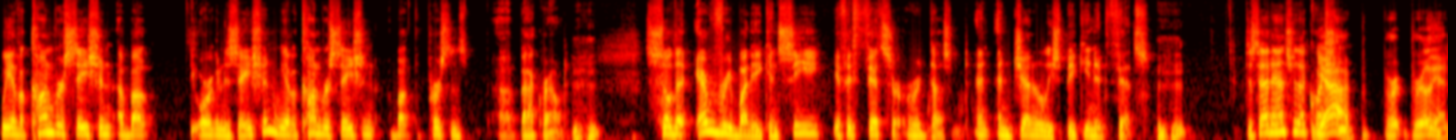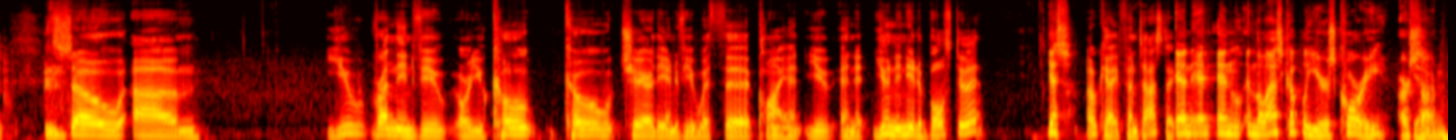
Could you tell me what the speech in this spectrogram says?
We have a conversation about the organization. We have a conversation about the person's uh, background. Mm-hmm. So that everybody can see if it fits or, or it doesn't. And, and, generally speaking, it fits. Mm-hmm. Does that answer that question? Yeah, br- brilliant. So um, you run the interview or you co co-chair the interview with the client. You and it, you and Anita both do it. Yes. Okay. Fantastic. And and and in the last couple of years, Corey, our yeah. son,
